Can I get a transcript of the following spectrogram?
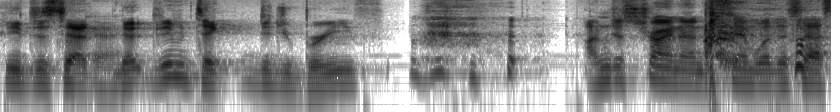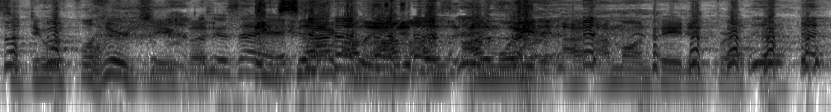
You just had Okay. no, didn't even take. Did you breathe? I'm just trying to understand what this has to do with liturgy, but I was gonna say. Exactly. I'm, I'm, I'm, I'm waiting. I, I'm on bated breath. There.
